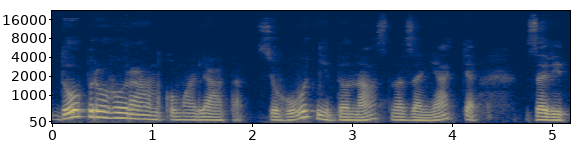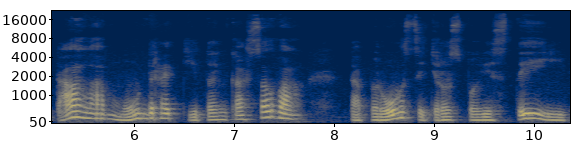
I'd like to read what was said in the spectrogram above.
Доброго ранку, малята! Сьогодні до нас на заняття завітала мудра тітонька сова та просить розповісти їй,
